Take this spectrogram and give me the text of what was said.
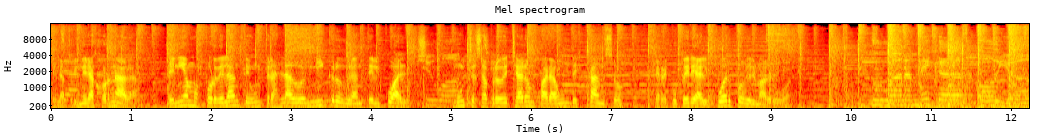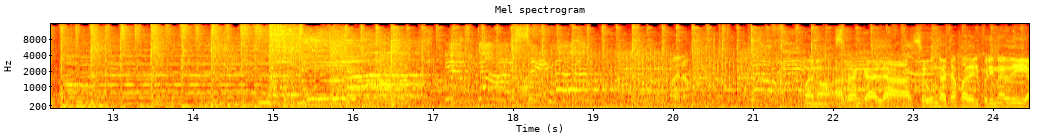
de la primera jornada teníamos por delante un traslado en micro durante el cual muchos aprovecharon para un descanso que recupere al cuerpo del madrugón. Bueno, arranca la segunda etapa del primer día.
